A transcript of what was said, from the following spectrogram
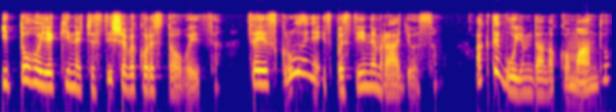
і того, який найчастіше використовується. Це є скруглення із постійним радіусом. Активуємо дану команду.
